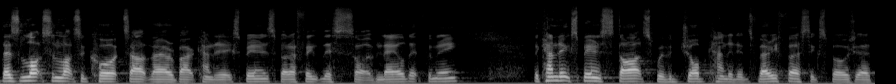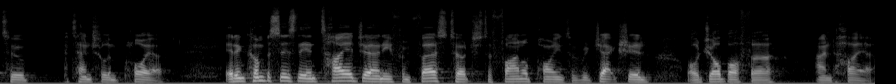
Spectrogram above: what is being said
there's lots and lots of quotes out there about candidate experience, but I think this sort of nailed it for me. The candidate experience starts with a job candidate's very first exposure to a potential employer. It encompasses the entire journey from first touch to final point of rejection or job offer and hire.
